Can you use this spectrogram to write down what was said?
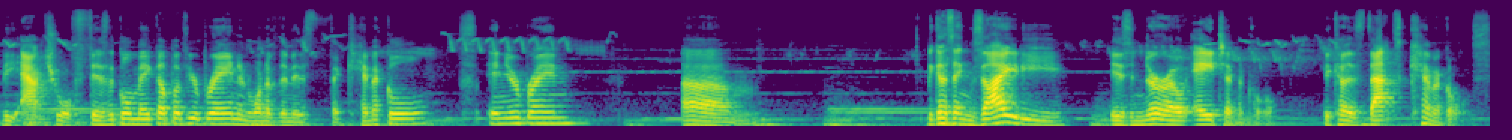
the actual physical makeup of your brain and one of them is the chemicals in your brain. Um, because anxiety is neuroatypical because that's chemicals.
